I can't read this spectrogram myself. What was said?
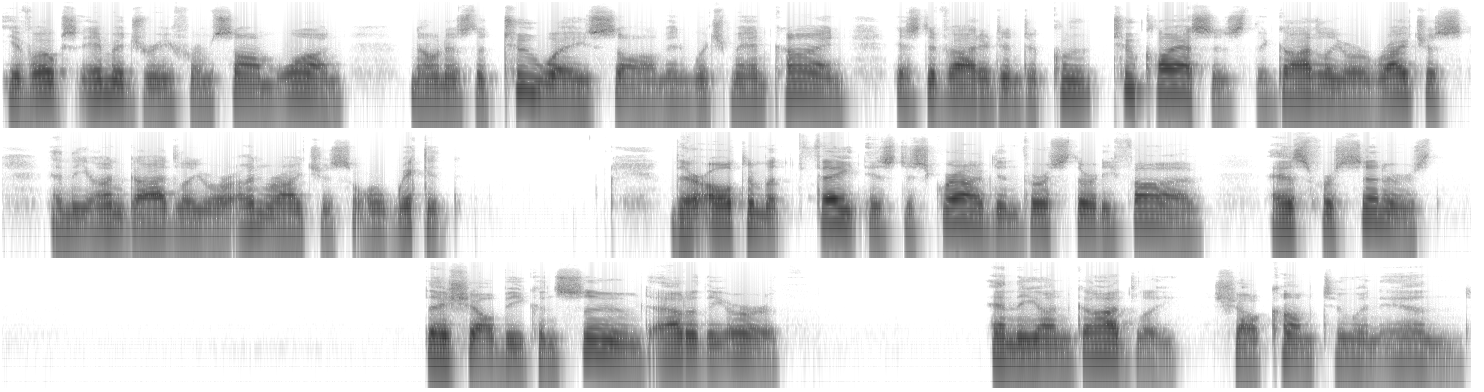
evokes imagery from Psalm 1 known as the two ways psalm, in which mankind is divided into two classes the godly or righteous, and the ungodly or unrighteous or wicked. Their ultimate fate is described in verse 35 As for sinners, they shall be consumed out of the earth, and the ungodly shall come to an end.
